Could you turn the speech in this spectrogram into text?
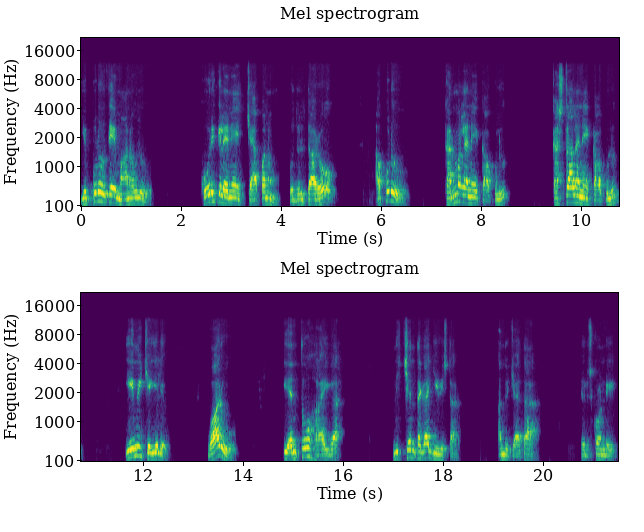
ఎప్పుడైతే మానవులు కోరికలనే చేపను వదులుతారో అప్పుడు కర్మలనే కాకులు కష్టాలనే కాకులు ఏమీ చెయ్యలేవు వారు ఎంతో హాయిగా నిశ్చింతగా జీవిస్తారు అందుచేత తెలుసుకోండి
